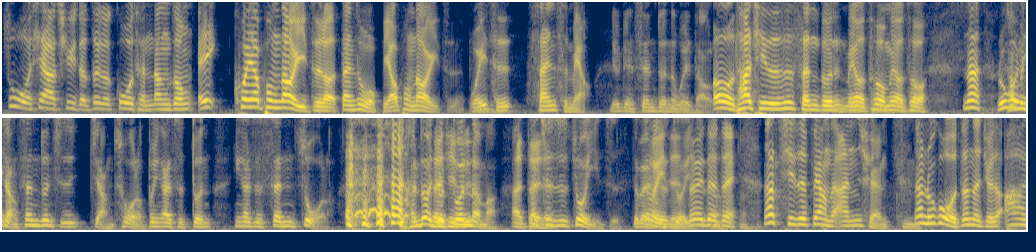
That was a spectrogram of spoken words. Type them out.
坐下去的这个过程当中，哎，快要碰到椅子了，但是我不要碰到椅子，维持三十秒。有点深蹲的味道了。哦，它其实是深蹲，没有错，没有错。那如果你讲深蹲，其实讲错了，不应该是蹲，应该是深坐了。很多人就蹲了嘛，啊，对，就是坐椅子，对不对？坐椅子，对对对。那其实非常的安全。那如果我真的觉得啊，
